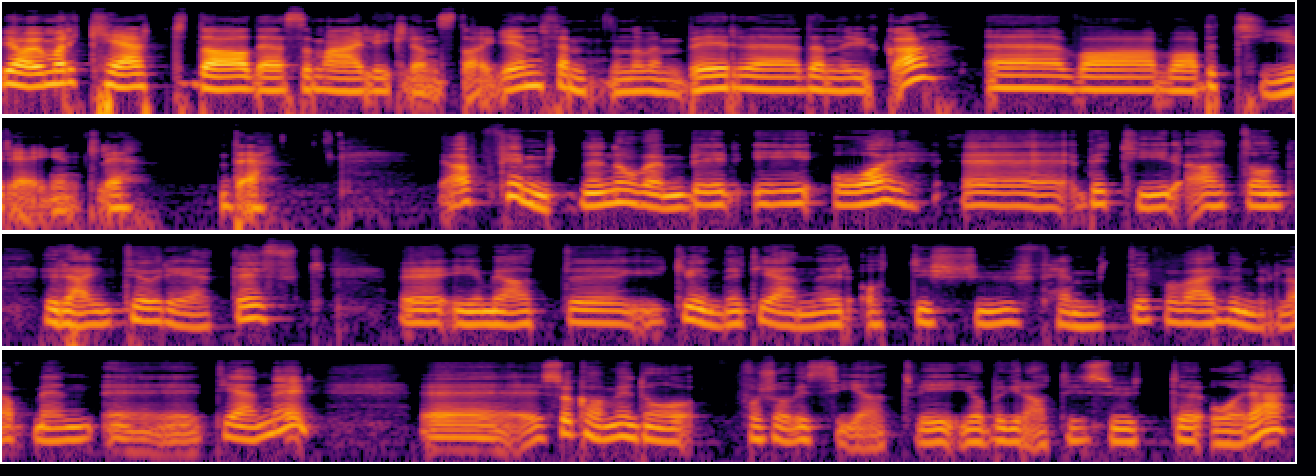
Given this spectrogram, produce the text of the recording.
Vi har jo markert da det som er likelønnsdagen, 15.11. Eh, denne uka. Eh, hva, hva betyr egentlig det? Ja, 15.11. i år eh, betyr at sånn rent teoretisk, eh, i og med at eh, kvinner tjener 87,50 for hver hundrelapp menn eh, tjener, eh, så kan vi nå for så vidt si at vi jobber gratis ut eh, året.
